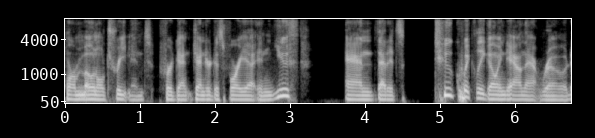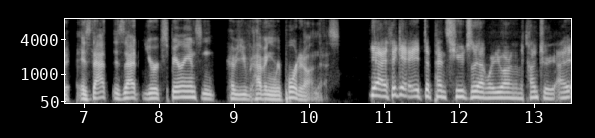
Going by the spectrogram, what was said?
hormonal treatment for de- gender dysphoria in youth and that it's too quickly going down that road. Is that is that your experience and have you having reported on this? Yeah, I think it, it depends hugely on where you are in the country. I,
